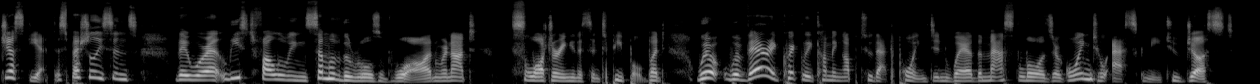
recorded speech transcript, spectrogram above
just yet, especially since they were at least following some of the rules of war and we're not slaughtering innocent people. But we're we're very quickly coming up to that point in where the masked lords are going to ask me to just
